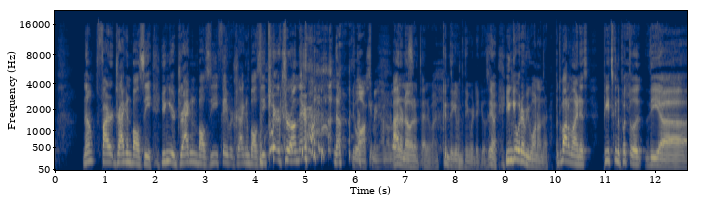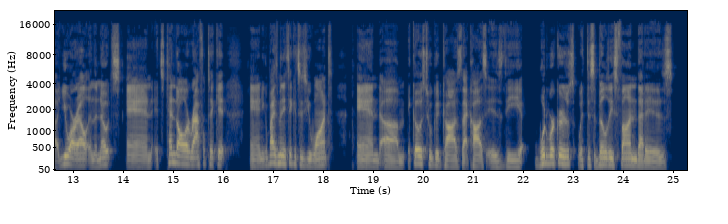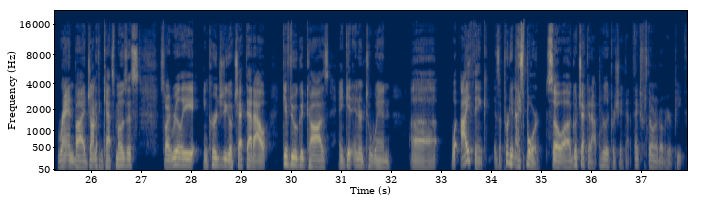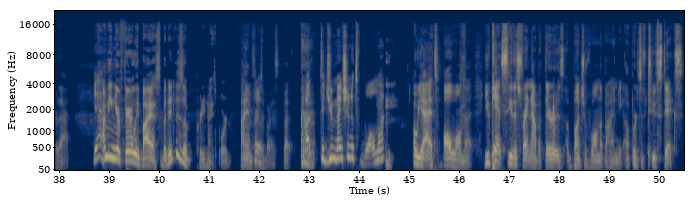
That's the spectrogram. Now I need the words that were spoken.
No, Fire Dragon Ball Z. You can get your Dragon Ball Z favorite Dragon Ball Z character on there. no, You lost me. I don't know. I don't know. Mind. Couldn't think of anything ridiculous. Anyway, you can get whatever you want on there. But the bottom line is, Pete's going to put the the uh, URL in the notes, and it's ten dollar raffle ticket, and you can buy as many tickets as you want, and um, it goes to a good cause. That cause is the Woodworkers with Disabilities Fund that is ran by Jonathan Katz Moses. So I really encourage you to go check that out, give to a good cause, and get entered to win. Uh, what I think is a pretty nice board. So uh, go check it out. Really appreciate that. Thanks for throwing it over here, Pete, for that. Yeah. I mean, you're fairly biased, but it is a pretty nice board. I am fairly biased, but Uh, did you mention it's walnut? oh yeah, it's all walnut. You can't see this right now, but there is a bunch of walnut behind me, upwards of two sticks.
